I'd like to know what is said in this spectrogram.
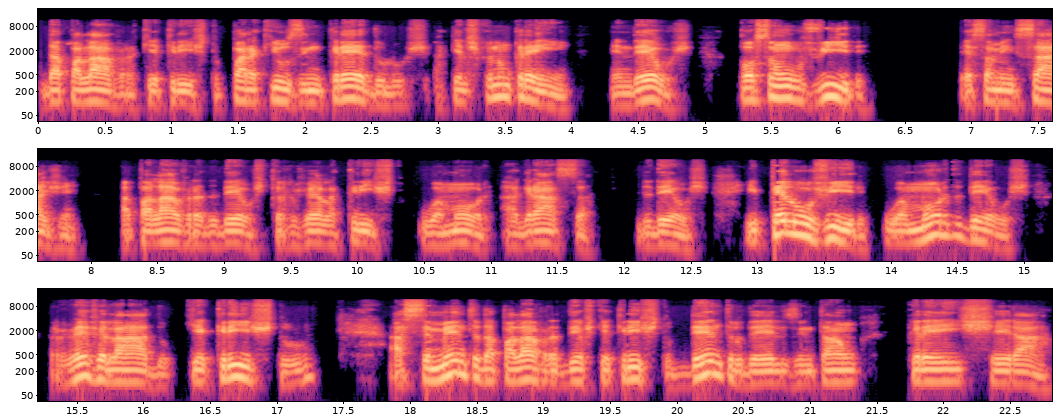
da palavra, que é Cristo, para que os incrédulos, aqueles que não creem em Deus, possam ouvir essa mensagem, a palavra de Deus que revela Cristo, o amor, a graça de Deus. E pelo ouvir o amor de Deus revelado, que é Cristo, a semente da palavra de Deus, que é Cristo, dentro deles, então, crescerá.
